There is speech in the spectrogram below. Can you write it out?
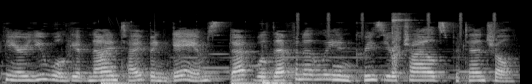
Here you will get 9 typing games that will definitely increase your child's potential.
